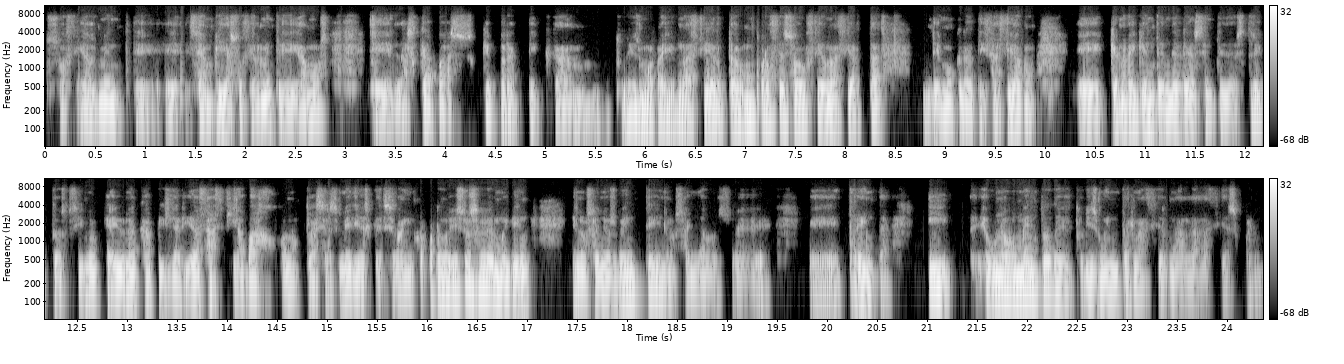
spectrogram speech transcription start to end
socialmente, eh, se amplía socialmente, digamos, eh, las capas que practican turismo. Hay una cierta, un proceso hacia una cierta democratización, eh, que no hay que entender en sentido estricto, sino que hay una capilaridad hacia abajo, ¿no? clases medias que se van incorporando. Y eso se ve muy bien en los años 20 y en los años 30. Y un aumento del turismo internacional hacia España.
